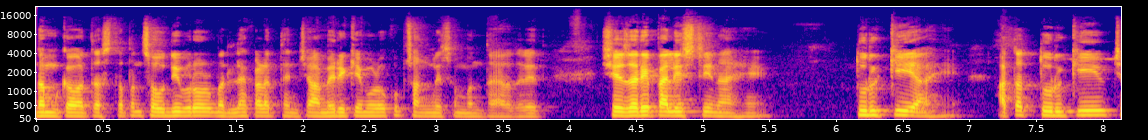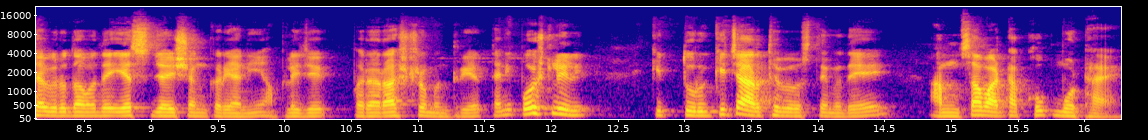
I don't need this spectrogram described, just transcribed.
धमकावत असतं. पण सौदीबरोबर मधल्या काळात त्यांच्या अमेरिकेमुळे खूप चांगले संबंध तयार झालेत. शेजारी पॅलेस्टीन आहे. तुर्की आहे. आता तुर्कीच्या विरोधामध्ये एस जयशंकर यांनी आपले जे परराष्ट्र मंत्री आहेत त्यांनी पोस्ट लिहिली की तुर्कीच्या अर्थव्यवस्थेमध्ये आमचा वाटा खूप मोठा आहे.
